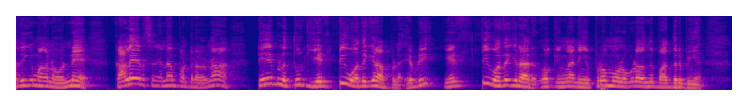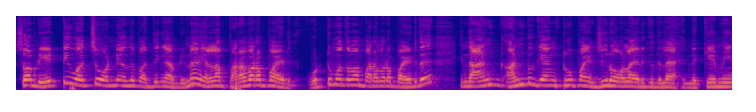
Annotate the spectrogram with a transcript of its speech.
அதிகமான உடனே கலையரசன் என்ன பண்ணுறாருன்னா டேபிளை தூக்கி எட்டி உதைக்கிறாப்புல. எப்படி? எட்டி உதைக்கிறாரு. ஓகேங்களா? நீங்கள் ப்ரோமோவில் கூட வந்து பார்த்துருப்பீங்க. ஸோ அப்படி எட்டி வச்ச உடனே வந்து பார்த்தீங்க அப்படின்னா எல்லாம் பரபரப்பாகிடுது ஒட்டுமொத்தமாக பரபரப்பாகிடுது இந்த அன் அன்பு கேங் டூ பாயிண்ட் ஜீரோவெல்லாம் இருக்குதுல்ல இந்த கெமி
